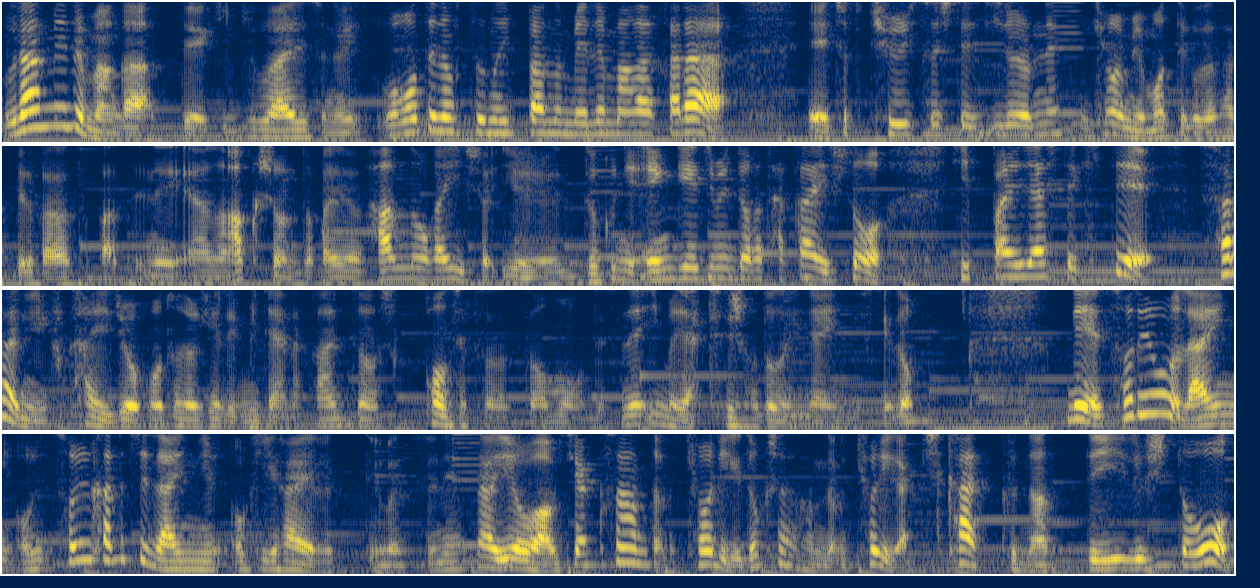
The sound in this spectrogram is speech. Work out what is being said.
裏メルマガって結局あれですよね、表の普通の一般のメルマガから、えー、ちょっと抽出していろいろね、興味を持ってくださってる方とかってね、あの、アクションとか反応がいい人、いやいや、俗にエンゲージメントが高い人を引っ張り出してきて、さらに深い情報を届けるみたいな感じのコンセプトだと思うんですね。今やってる人ほとんどいないんですけど。で、それを LINE、そういう形で LINE に置き換えるっていうことですね。だから要はお客さんとの距離、読者さんとの距離が近くなっている人を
